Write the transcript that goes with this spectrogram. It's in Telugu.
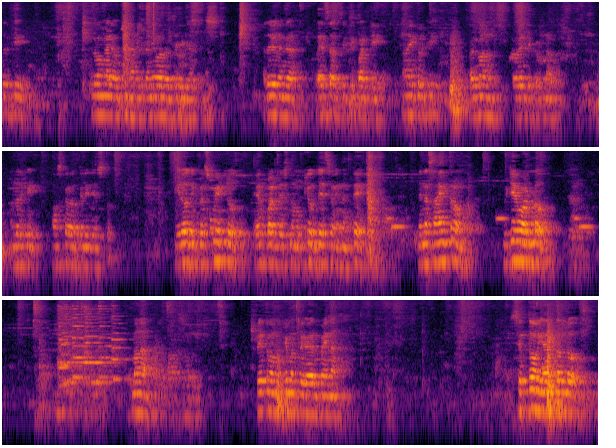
అందరికీ సులభంగానే వచ్చిందానికి ధన్యవాదాలు తెలియజేస్తున్నాను. అదేవిధంగా వైఎస్ఆర్సీపీ పార్టీ నాయకులకి అభిమానులు ఎవరైతే ఇక్కడ ఉన్నారో అందరికీ నమస్కారాలు తెలియజేస్తూ ఈరోజు ఈ ప్రెస్ మీట్ ఏర్పాటు చేసిన ముఖ్య ఉద్దేశం ఏంటంటే నిన్న సాయంత్రం విజయవాడలో మన ప్రీతమ ముఖ్యమంత్రి గారి పైన సిద్ధం యాత్రలో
